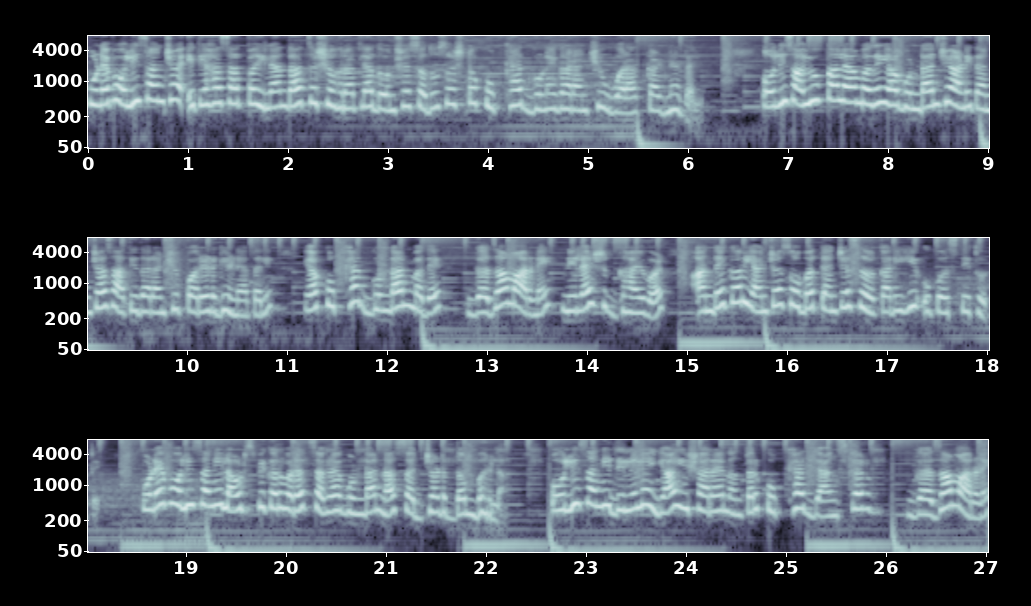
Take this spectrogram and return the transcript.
पुणे पोलिसांच्या इतिहासात पहिल्यांदाच शहरातल्या दोनशे सदुसष्ट कुख्यात गुन्हेगारांची वरात काढण्यात आली. पोलीस आयुक्तालयामध्ये या गुंडांची आणि त्यांच्या साथीदारांची परेड घेण्यात आली. या कुख्यात गुंडांमध्ये गजा मारणे निलेश घायवळ आंदेकर यांच्यासोबत त्यांचे सहकारीही उपस्थित होते. पुणे पोलिसांनी लाऊडस्पीकरवरच सगळ्या गुंडांना सज्जड दम भरला. पोलिसांनी दिलेल्या या इशाऱ्यानंतर कुख्यात गँगस्टर गजा मारणे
